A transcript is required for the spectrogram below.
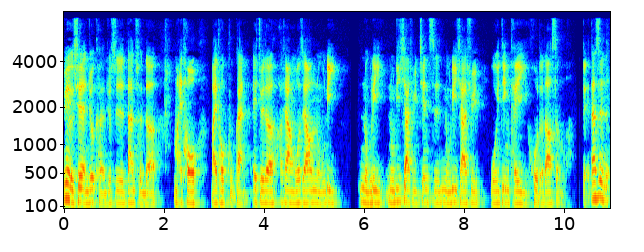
因为有些人就可能就是单纯的埋头埋头苦干，哎，觉得好像我只要努力努力努力下去，坚持努力下去，我一定可以获得到什么，对，但是。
